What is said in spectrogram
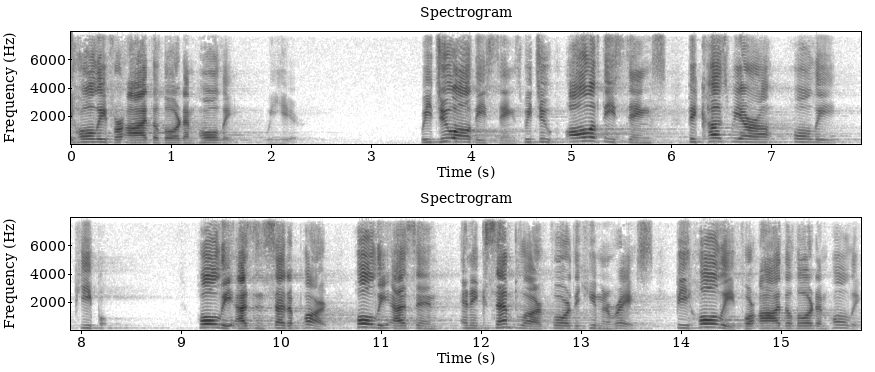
holy, for I, the Lord, am holy, we hear. We do all these things. We do all of these things because we are a holy people. Holy as in set apart, holy as in an exemplar for the human race. Be holy, for I, the Lord, am holy.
